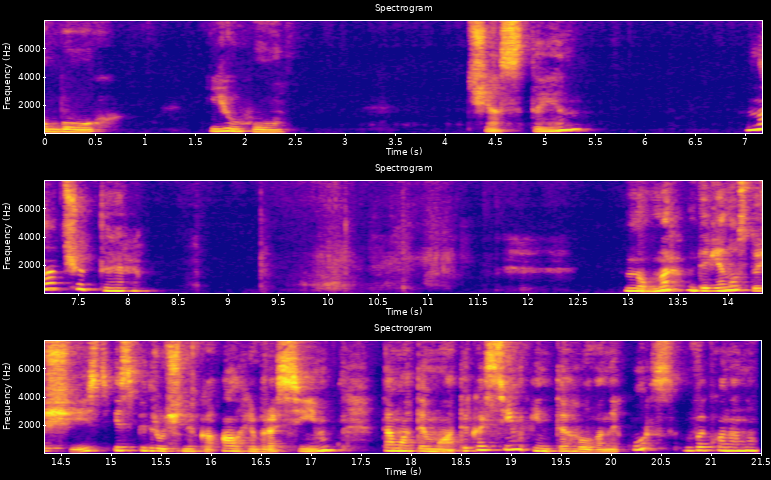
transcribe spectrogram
обох його частин на 4. Номер 96 із підручника Алгебра 7 та Математика 7. Інтегрований курс виконано.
